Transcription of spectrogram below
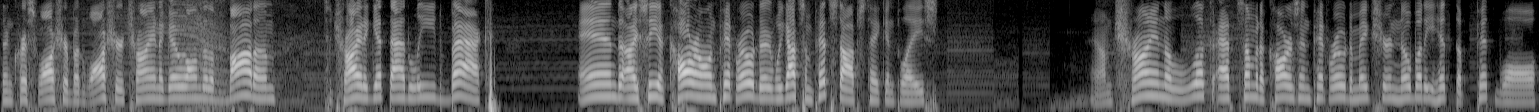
than Chris Washer, but Washer trying to go onto the bottom to try to get that lead back. And I see a car on pit road. Uh, we got some pit stops taking place. And I'm trying to look at some of the cars in pit road to make sure nobody hit the pit wall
